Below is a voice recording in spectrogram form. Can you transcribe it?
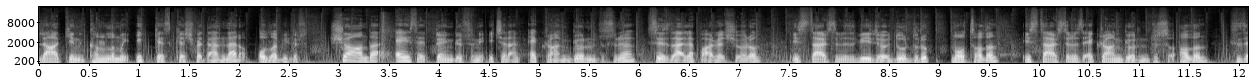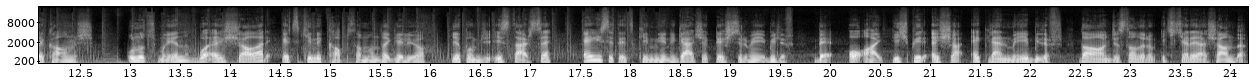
Lakin kanalımı ilk kez keşfedenler olabilir. Şu anda ASET döngüsünü içeren ekran görüntüsünü sizlerle paylaşıyorum. İsterseniz videoyu durdurup not alın, isterseniz ekran görüntüsü alın. Size kalmış. Unutmayın bu eşyalar etkinlik kapsamında geliyor. Yapımcı isterse ACET etkinliğini gerçekleştirmeyebilir ve o ay hiçbir eşya eklenmeyebilir. Daha önce sanırım iki kere yaşandı.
